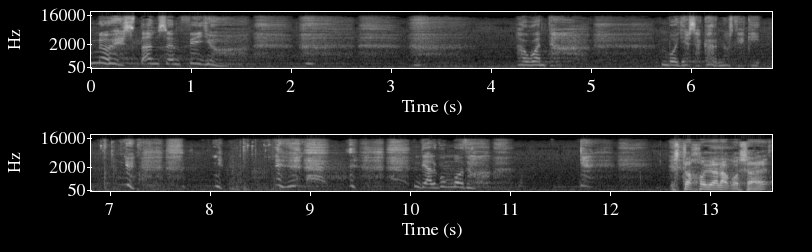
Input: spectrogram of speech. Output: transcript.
No es tan sencillo. Aguanta. Voy a sacarnos de aquí. De algún modo. Está jodida la cosa, ¿eh?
